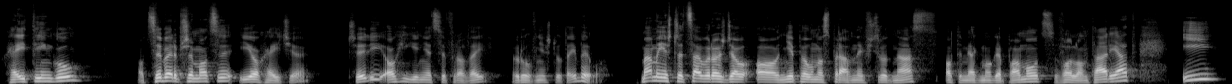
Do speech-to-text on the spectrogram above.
hatingu, o cyberprzemocy i o hejcie, czyli o higienie cyfrowej, również tutaj było. Mamy jeszcze cały rozdział o niepełnosprawnych wśród nas, o tym, jak mogę pomóc, wolontariat i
